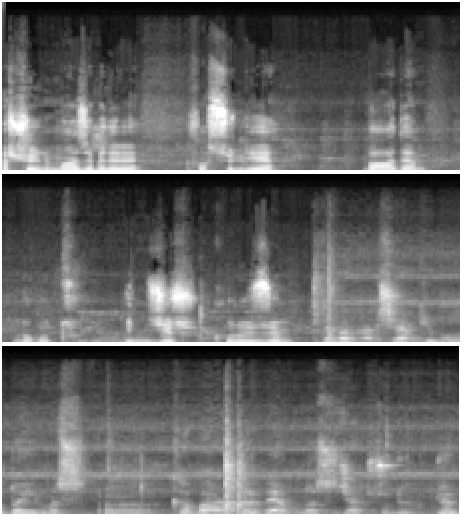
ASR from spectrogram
Aşurenin malzemeleri fasulye, badem, nohut, incir, kuru üzüm. İşte bak akşamki buğdayımız kabardı. Ben buna sıcak su döktüm.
